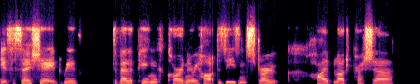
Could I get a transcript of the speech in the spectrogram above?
it's associated with developing coronary heart disease and stroke, high blood pressure,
